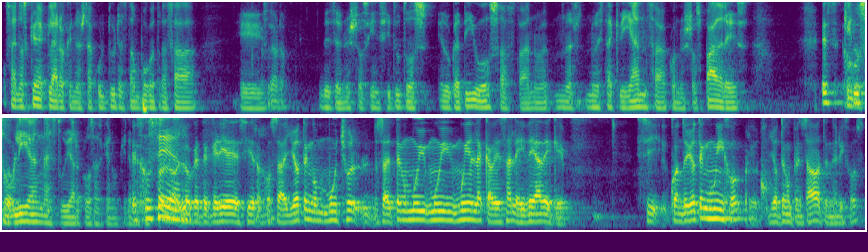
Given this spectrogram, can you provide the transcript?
o sea, nos queda claro que nuestra cultura está un poco atrasada. eh, Claro. desde nuestros institutos educativos hasta nue- nues- nuestra crianza con nuestros padres, Es que nos justo- obligan a estudiar cosas que no queremos Es justo hacer. lo que te quería decir. ¿no? O sea, yo tengo mucho, o sea, tengo muy, muy, muy en la cabeza la idea de que si cuando yo tengo un hijo, porque yo tengo pensado tener hijos,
